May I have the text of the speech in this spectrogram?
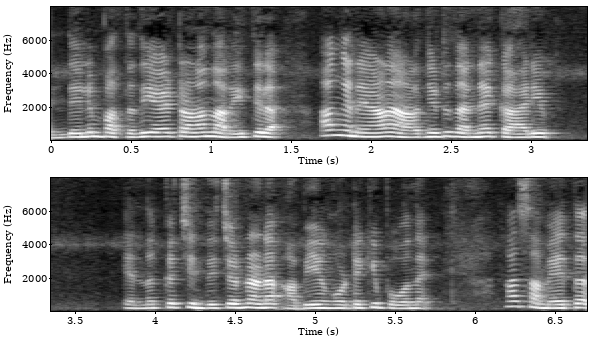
എന്തേലും പദ്ധതിയായിട്ടാണോന്ന് അറിയത്തില്ല. അങ്ങനെയാണ് അറിഞ്ഞിട്ട് തന്നെ കാര്യം എന്നൊക്കെ ചിന്തിച്ചുകൊണ്ടാണ് അബി അങ്ങോട്ടേക്ക് പോകുന്നത് ആ സമയത്ത്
